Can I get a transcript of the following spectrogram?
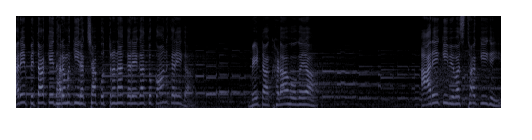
अरे पिता के धर्म की रक्षा पुत्र ना करेगा तो कौन करेगा? बेटा खड़ा हो गया। आरे की व्यवस्था की गई।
